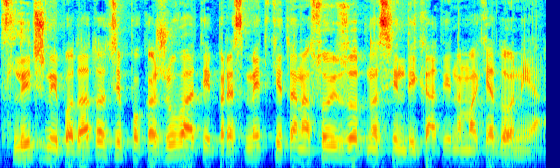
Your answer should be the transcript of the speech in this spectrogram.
Слични податоци покажуваат и пресметките на Сојузот на синдикати на Македонија.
